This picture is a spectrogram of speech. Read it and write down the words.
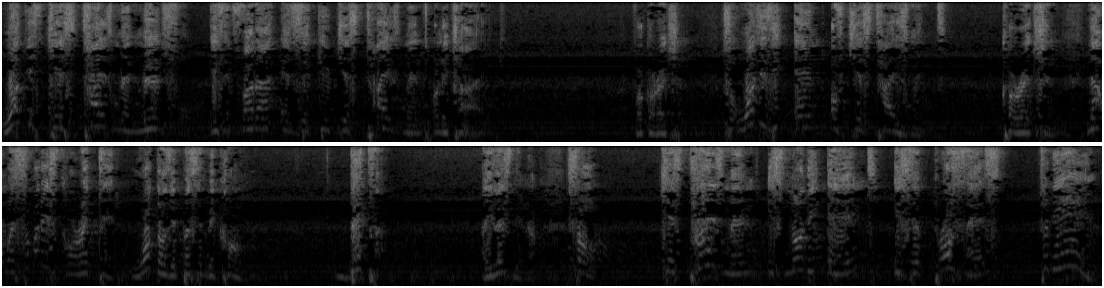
what is chastisement meant for? If a father execute chastisement on a child for correction. So what is the end of chastisement? Correction. Now when somebody is corrected, what does the person become? Better. Are you listening now? So chastisement is not the end, it's a process to the end.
